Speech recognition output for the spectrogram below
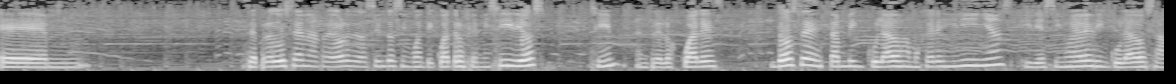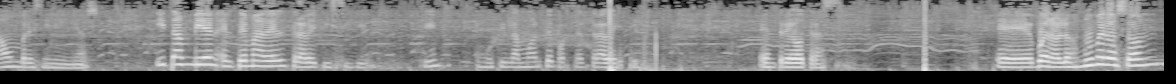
Eh, se producen alrededor de 254 femicidios, ¿sí? entre los cuales 12 están vinculados a mujeres y niñas y 19 vinculados a hombres y niños. Y también el tema del travesticidio, ¿sí? es decir, la muerte por ser travesti, entre otras. Eh, bueno, los números son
